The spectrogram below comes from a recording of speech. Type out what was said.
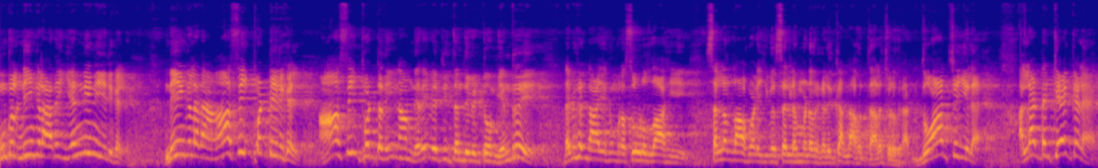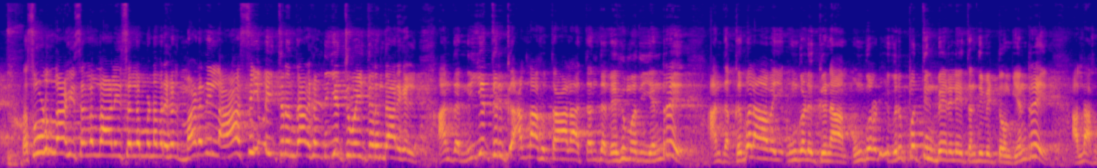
உங்கள் நீங்கள் அதை எண்ணினீர்கள். நீங்கள் அதை ஆசைப்பட்டீர்கள். ஆசைப்பட்டதை நாம் நிறைவேற்றி தந்து விட்டோம் என்று நபிகள் நாயகம் ரசூலுல்லாஹி சல்லல்லாஹு அலஹி வசல்லம் அவர்களுக்கு அல்லாஹு தால சொல்கிறார் துவா செய்யல. அல்லாட்ட கேட்கல. ரசூலுல்லாஹி சல்லல்லா அலி செல்லம் அவர்கள் மனதில் ஆசை வைத்திருந்தார்கள் நியத்து வைத்திருந்தார்கள். அந்த நியத்திற்கு அல்லாஹு தாலா தந்த வெகுமதி என்று அந்த கிபலாவை உங்களுக்கு நாம் உங்களுடைய விருப்பத்தின் பேரிலே தந்துவிட்டோம் என்று அல்லாஹு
